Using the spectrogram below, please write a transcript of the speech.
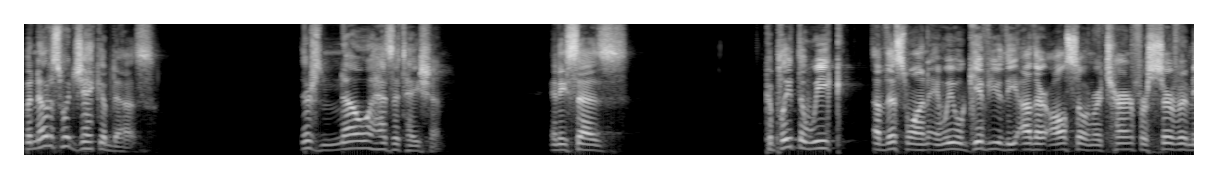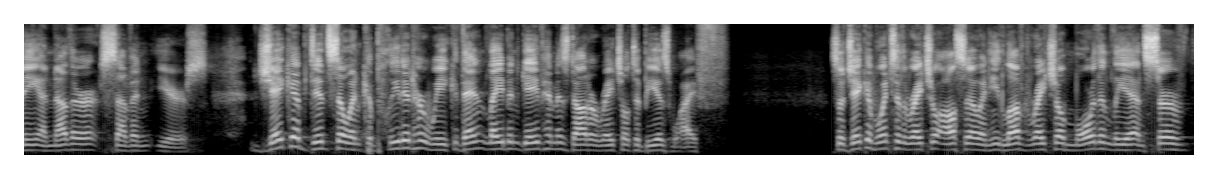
But notice what Jacob does there's no hesitation. And he says, Complete the week of this one, and we will give you the other also in return for serving me another seven years. Jacob did so and completed her week. Then Laban gave him his daughter Rachel to be his wife. So Jacob went to the Rachel also, and he loved Rachel more than Leah and served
